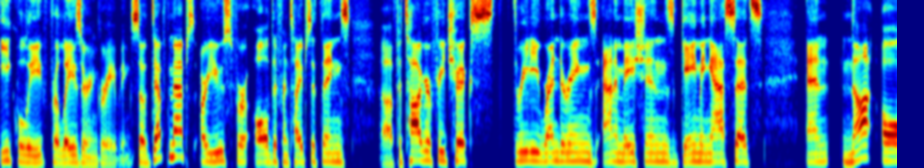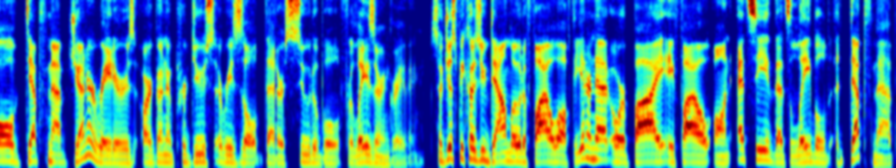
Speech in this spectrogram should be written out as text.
equally for laser engraving. So depth maps are used for all different types of things, uh, photography tricks, 3D renderings, animations, gaming assets, and not all depth map generators are going to produce a result that are suitable for laser engraving. So just because you download a file off the internet or buy a file on Etsy that's labeled a depth map,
